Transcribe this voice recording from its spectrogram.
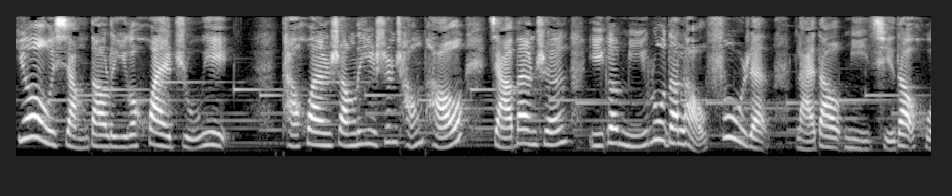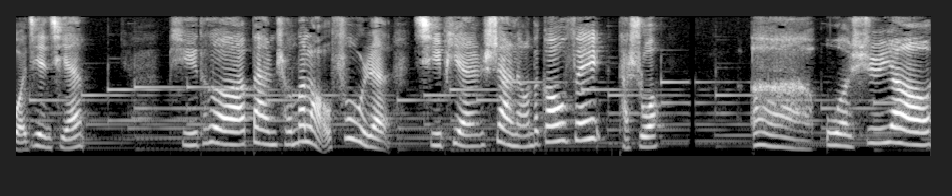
又想到了一个坏主意，他换上了一身长袍，假扮成一个迷路的老妇人，来到米奇的火箭前。皮特扮成的老妇人欺骗善良的高飞，他说。啊，我需要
